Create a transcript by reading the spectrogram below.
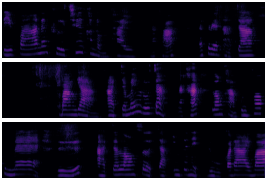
สีฟ้านั่นคือชื่อขนมไทยนะคะ นักเรียนอาจจะบางอย่างอาจจะไม่รู้จักนะคะ ลองถามคุณพ่อคุณแม่ หรืออาจจะลองเสิร์ชจากอินเทอร์เน็ตดูก็ได้ว่า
